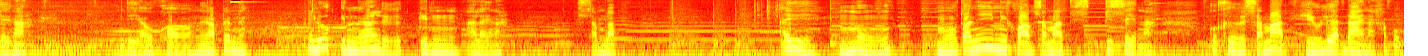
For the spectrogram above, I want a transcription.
เลยนะ เดี๋ยวขอเนื้อแป๊บหนึ่งไม่รู้กินเนื้อหรือกินอะไรนะสำหรับ ไอ้หมู หมูตอนนี้มีความสามารถพิเศษนะ ก็คือสามารถฮิวเลือดได้นะครับผม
